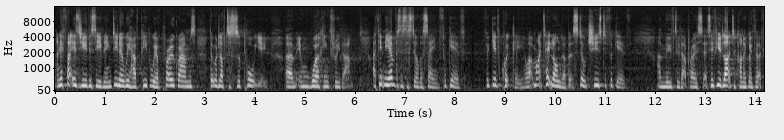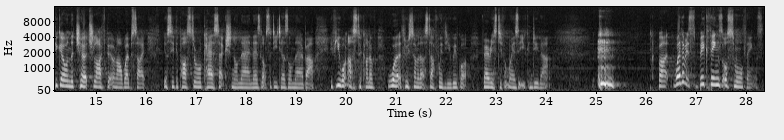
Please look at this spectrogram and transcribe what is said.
And if that is you this evening, do you know we have people, we have programs that would love to support you um, in working through that. I think the emphasis is still the same forgive. Forgive quickly. Well, it might take longer, but still choose to forgive and move through that process. If you'd like to kind of go through that, if you go on the church life bit on our website, you'll see the pastoral care section on there, and there's lots of details on there about if you want us to kind of work through some of that stuff with you, we've got various different ways that you can do that. but whether it's big things or small things,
